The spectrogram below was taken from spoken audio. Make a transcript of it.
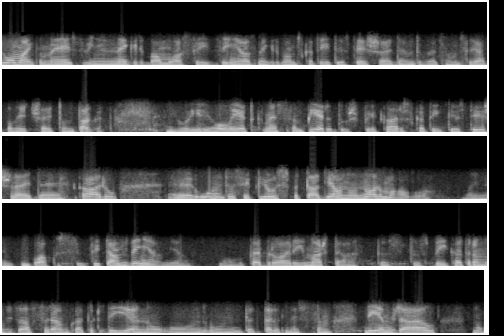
domāju, ka mēs viņu negribam lasīt ziņās, negribam skatīties tiešraidē, un tāpēc mums ir jāpaliek šeit un tagad. Jo ir jau lieta, ka mēs esam pieraduši pie kara skatīties tiešraidē karu, e, un tas ir kļūst par tādu jauno normālo, vai ne blakus citām ziņām jau. Februārī, martā tas, tas bija katram līdz asarām katru dienu, un, un tad, tagad mēs esam, diemžēl, nu,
